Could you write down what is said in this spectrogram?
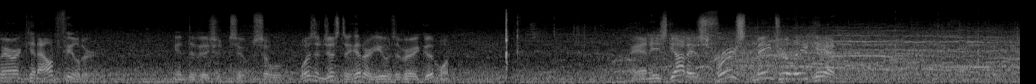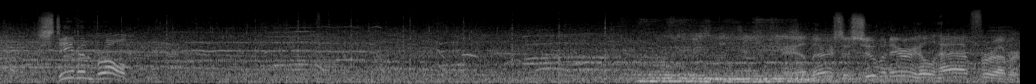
American outfielder in Division Two. So it wasn't just a hitter, he was a very good one. And he's got his first major league hit. Steven Brault. And there's a souvenir he'll have forever.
